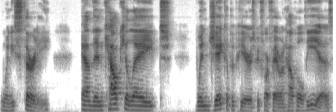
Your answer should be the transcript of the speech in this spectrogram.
when he's 30, and then calculate when Jacob appears before Pharaoh and how old he is,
